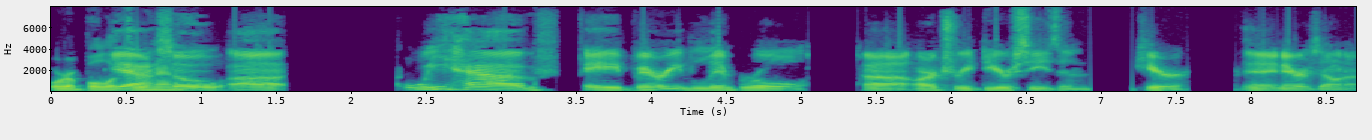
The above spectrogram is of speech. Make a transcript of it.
or a bullet through yeah an so uh we have a very liberal uh archery deer season here in arizona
